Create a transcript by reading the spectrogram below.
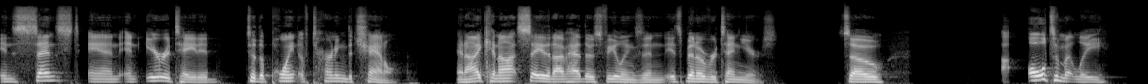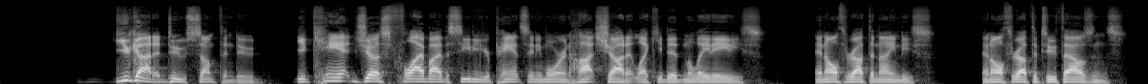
incensed and and irritated to the point of turning the channel. And I cannot say that I've had those feelings in it's been over 10 years. So Uh, ultimately, you got to do something, dude. You can't just fly by the seat of your pants anymore and hot shot it like you did in the late 80s and all throughout the 90s and all throughout the 2000s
